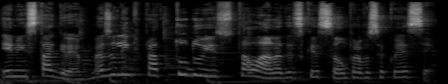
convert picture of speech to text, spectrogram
e no Instagram. Mas o link para tudo isso está lá na descrição para você conhecer.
